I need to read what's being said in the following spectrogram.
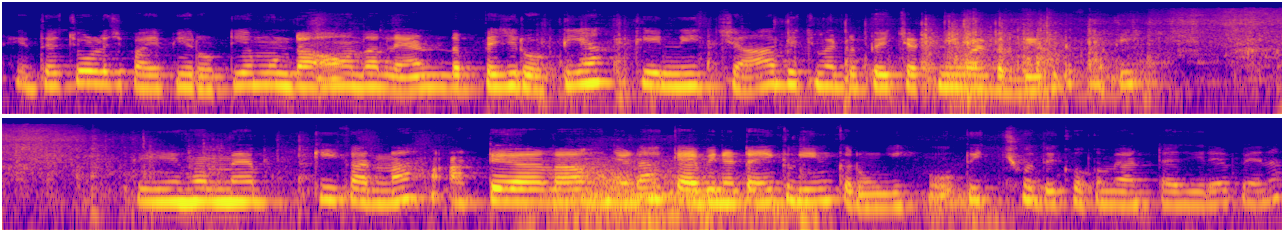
ਇੱਧਰ ਝੋਲੇ 'ਚ ਪਾਈ ਪਈ ਰੋਟੀ ਆ ਮੁੰਡਾ ਆਉਂਦਾ ਲੈਣ ਡੱਬੇ 'ਚ ਰੋਟੀਆਂ ਕਿੰਨੀ ਚਾਹ ਵਿੱਚ ਮੈਂ ਡੱਬੇ ਚਟਨੀ ਵਾਲੀ ਡੱਬੀ ਵੀ ਦਿਖਾਤੀ ਤੇ ਹੁਣ ਮੈਂ ਕੀ ਕਰਨਾ, ਆਟੇ ਵਾਲਾ ਜਿਹੜਾ ਕੈਬਨਿਟ ਹੈ ਇਹ ਕਲੀਨ ਕਰੂੰਗੀ। ਉਹ ਪਿੱਛੋਂ ਦੇਖੋ ਕਿ ਮੈਂ ਆਟਾ ਗਿਰਿਆ ਪਿਆ ਨਾ।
